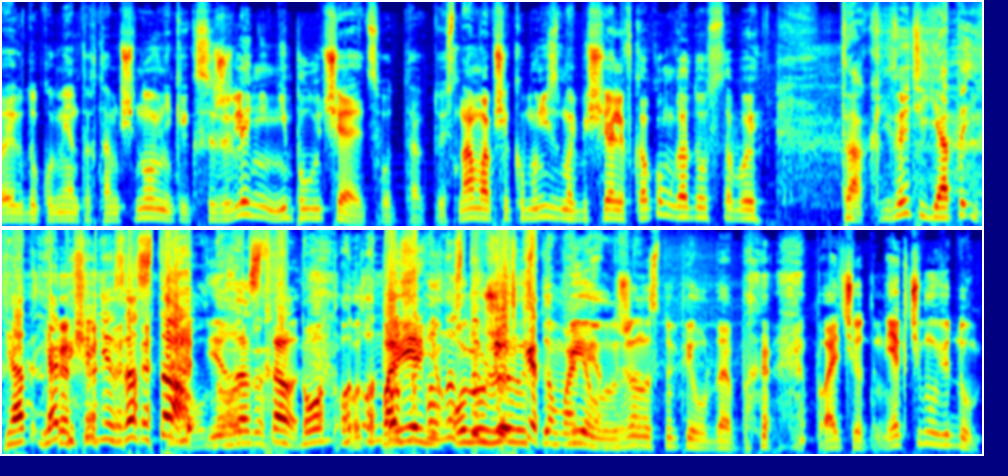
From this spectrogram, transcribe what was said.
своих документах там чиновники, к сожалению, не получается вот так. То есть нам вообще коммунизм обещали в каком году с тобой? Так, и знаете, я, я, я обещание застал. Не застал. Но он, он, Вот он поверь мне, он уже наступил, уже наступил, да, по, по отчетам. Я к чему веду?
